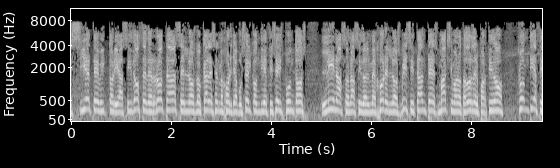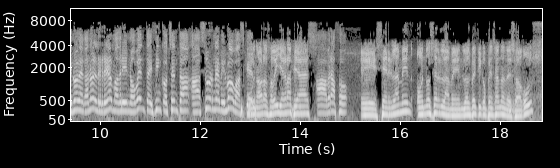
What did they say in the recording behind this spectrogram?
7 victorias y 12 derrotas. En los locales el mejor Yabusel con 16 puntos. Linason ha sido el mejor en los visitantes, máximo anotador del partido con 19. Ganó el Real Madrid 95-80 a Surne Bilbao Basket. Un abrazo, Villa, gracias. Abrazo. Eh, ¿Se relamen o no se relamen los béticos pensando en eso, Agus?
